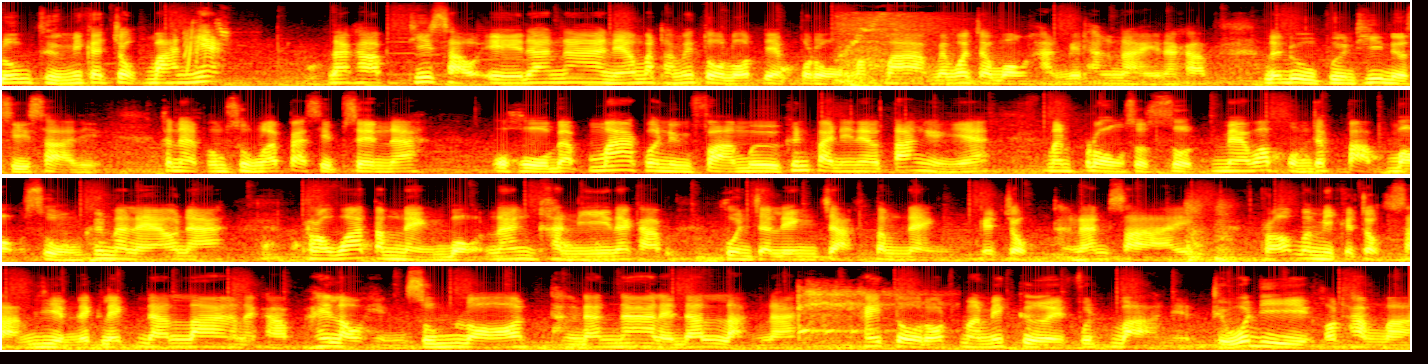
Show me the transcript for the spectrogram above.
รวมถึงมีกระจกบานเนี้ยนะครับที่เสา A ด้านหน้าเนี้ยมาทำให้ตัวรถเนี่ยโปร่งมากๆ ไม่ว่าจะมองหันไปทางไหนนะครับแล้วดูพื้นที่เหนือศีรษะดิขนาดผมสูง 180 เซนนะโอ้โห แบบมากกว่าหนึ่งฝ่ามือขึ้นไปในแนวตั้งอย่างเงี้ยมันโปร่งสุดๆ แม้ว่าผมจะปรับเบาะสูงขึ้นมาแล้วนะ เพราะว่าตำแหน่งเบาะนั่งคันนี้นะครับควรจะเล็งจากตำแหน่งกระจกทางด้านซ้าย เพราะมันมีกระจกสามเหลี่ยมเล็ก ๆ ด้านล่างนะครับให้เราเห็นซุ้มล้อทางด้านหน้าและด้านหลังนะให้ตัวรถมันไม่เกยฟุตบาทเนี่ยถือว่าดีเขาทำมา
